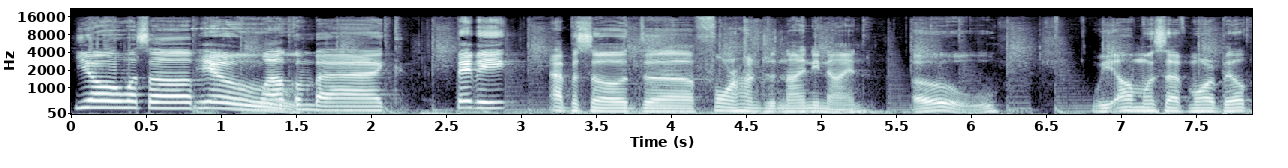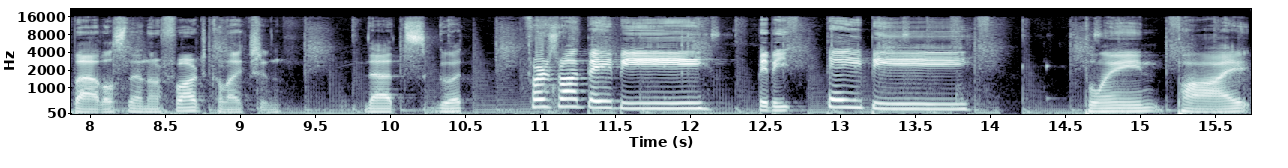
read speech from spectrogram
Yo, what's up? Yo. Welcome back. Baby. Episode uh, 499. Oh. We almost have more build battles than our fart collection. That's good. First one, baby. Baby. Baby. Plane Pie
